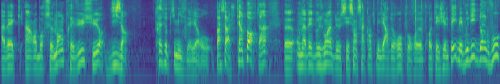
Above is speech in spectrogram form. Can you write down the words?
avec un remboursement prévu sur 10 ans. Très optimiste d'ailleurs au passage. Qu'importe, hein, euh, on avait besoin de ces 150 milliards d'euros pour euh, protéger le pays. Mais vous dites donc, vous,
